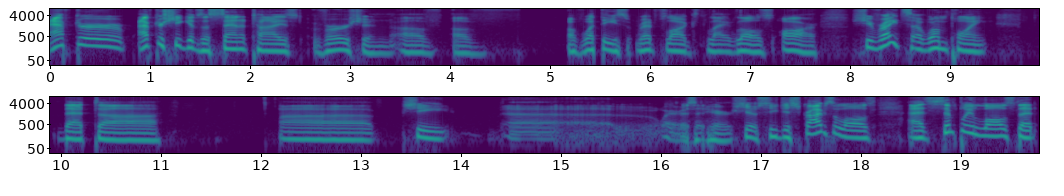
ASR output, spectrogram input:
after after she gives a sanitized version of of of what these red flag laws are. She writes at one point that uh, uh, she uh, where is it here? She she describes the laws as simply laws that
